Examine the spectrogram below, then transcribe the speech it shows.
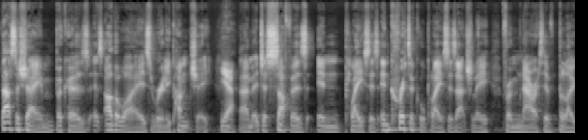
that's a shame because it's otherwise really punchy. Yeah. Um, it just suffers in places, in critical places actually, from narrative bloat.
